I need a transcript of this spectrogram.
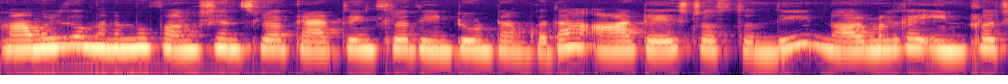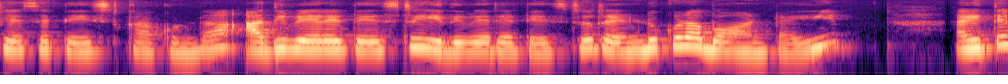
మామూలుగా మనము ఫంక్షన్స్లో క్యాటరింగ్స్లో తింటూ ఉంటాం కదా ఆ టేస్ట్ వస్తుంది. నార్మల్గా ఇంట్లో చేసే టేస్ట్ కాకుండా అది వేరే టేస్ట్ ఇది వేరే టేస్ట్ రెండు కూడా బాగుంటాయి. అయితే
